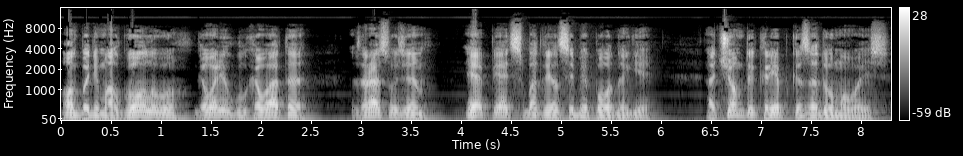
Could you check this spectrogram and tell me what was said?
Он поднимал голову, говорил глуховато «Здравствуйте» и опять смотрел себе под ноги, о чем-то крепко задумываясь.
